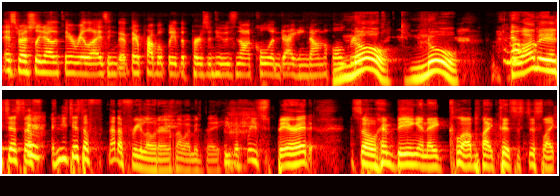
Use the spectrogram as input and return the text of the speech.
especially now that they're realizing that they're probably the person who is not cool and dragging down the whole group. No, no. No. Kwame is just a he's just a not a freeloader. That's not what I meant to say. He's a free spirit. So him being in a club like this is just like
